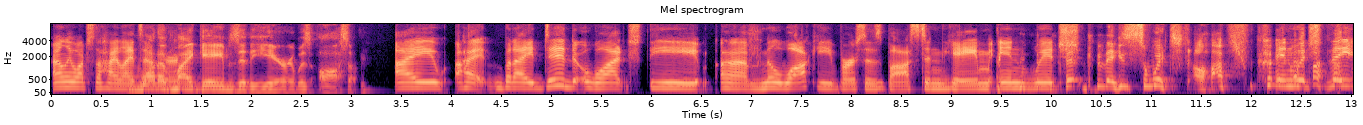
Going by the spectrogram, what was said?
I only watched the highlights one after. of my games of the year it was awesome I I but I did watch the uh, Milwaukee versus Boston game in which they switched off in which they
